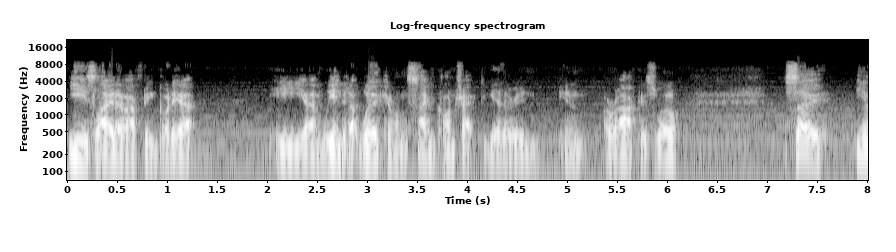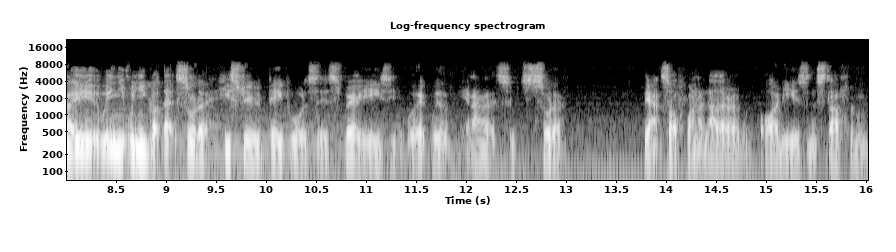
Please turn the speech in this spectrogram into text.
years later, after he got out, he um, we ended up working on the same contract together in in Iraq as well. So you know, when you, when you've got that sort of history with people, it's, it's very easy to work with them. You know, it's sort of bounce off one another ideas and stuff, and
